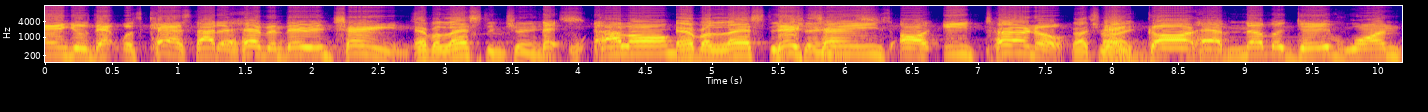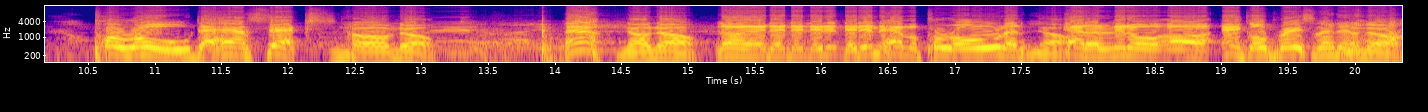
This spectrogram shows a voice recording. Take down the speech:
angels that was cast out of heaven, they're in chains. everlasting They, chains. how long? everlasting Their chains. chains are eternal. That's right. And God have never gave one parole to have sex. No, no, Huh? no, no, No, they, they, they, they didn't, have a parole and No. had a little uh, ankle bracelet. no, And, no.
